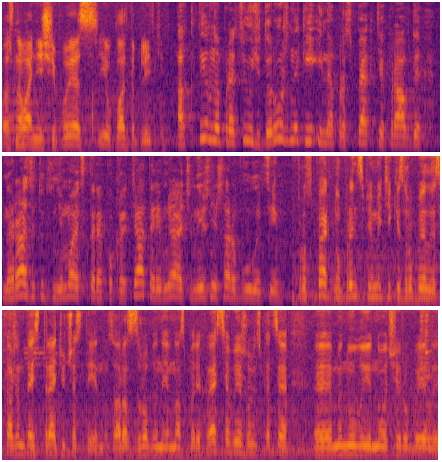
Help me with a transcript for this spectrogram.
оснований ЩПС и укладка плитки. Активно працюють дорожники і на проспекті Правди. Наразі тут знімають старе покриття та рівняють нижній шар вулиці. Проспект, ну, в принципі, ми тільки зробили, скажімо, десь третю частину. Зараз зроблений в нас перехрестя Вижгородська, це е, минулої ночі робили.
